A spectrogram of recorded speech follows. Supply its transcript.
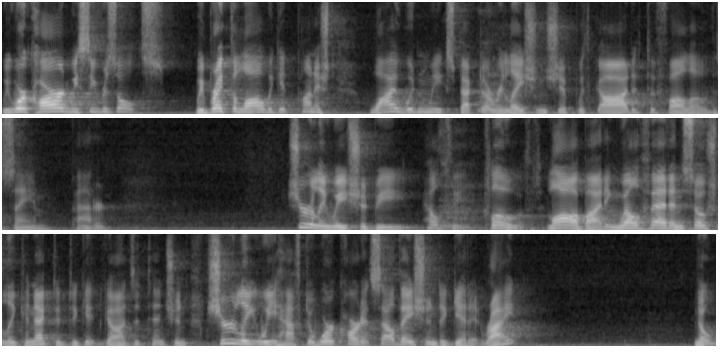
We work hard, we see results. We break the law, we get punished. Why wouldn't we expect our relationship with God to follow the same pattern? Surely we should be healthy, clothed, law abiding, well fed, and socially connected to get God's attention. Surely we have to work hard at salvation to get it, right? No,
